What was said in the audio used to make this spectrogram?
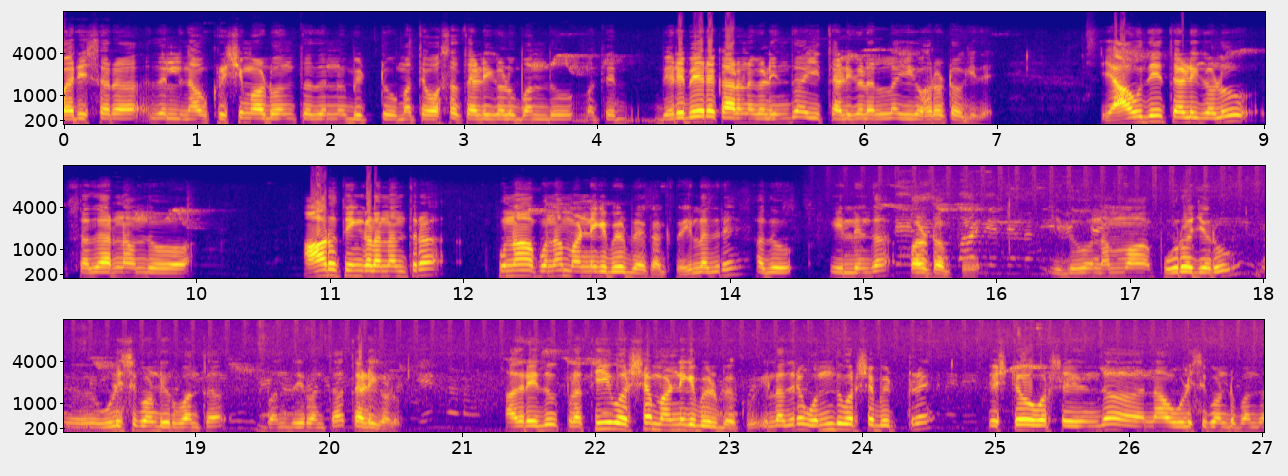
ಪರಿಸರದಲ್ಲಿ ನಾವು ಕೃಷಿ ಮಾಡುವಂಥದ್ದನ್ನು ಬಿಟ್ಟು ಮತ್ತು ಹೊಸ ತಳಿಗಳು ಬಂದು ಮತ್ತು ಬೇರೆ ಬೇರೆ ಕಾರಣಗಳಿಂದ ಈ ತಳಿಗಳೆಲ್ಲ ಈಗ ಹೊರಟೋಗಿದೆ. ಯಾವುದೇ ತಳಿಗಳು ಸಾಧಾರಣ ಒಂದು ಆರು ತಿಂಗಳ ನಂತರ ಪುನಃ ಪುನಃ ಮಣ್ಣಿಗೆ ಬೀಳಬೇಕಾಗ್ತದೆ. ಇಲ್ಲದ್ರೆ ಅದು ಇಲ್ಲಿಂದ ಹೊರಟೋಗ್ತದೆ. ಇದು ನಮ್ಮ ಪೂರ್ವಜರು ಉಳಿಸಿಕೊಂಡಿರುವಂಥ ಬಂದಿರುವಂಥ ತಳಿಗಳು. ಆದರೆ ಇದು ಪ್ರತಿ ವರ್ಷ ಮಣ್ಣಿಗೆ ಬೀಳಬೇಕು. ಇಲ್ಲದ್ರೆ ಒಂದು ವರ್ಷ ಬಿಟ್ಟರೆ ಎಷ್ಟೋ ವರ್ಷದಿಂದ ನಾವು ಉಳಿಸಿಕೊಂಡು ಬಂದ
